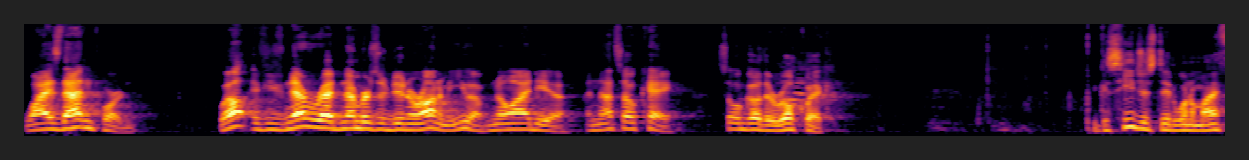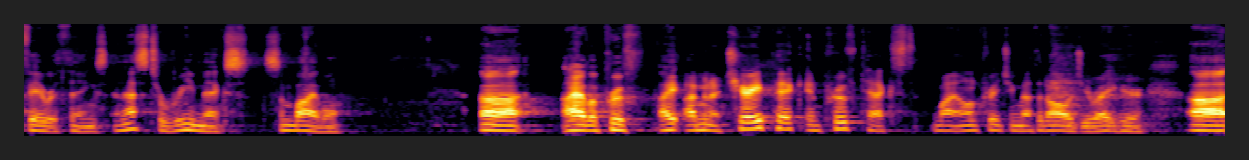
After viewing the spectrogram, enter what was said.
Why is that important? Well, if you've never read Numbers or Deuteronomy, you have no idea, and that's okay. So we'll go there real quick. Because he just did one of my favorite things, and that's to remix some Bible. Uh, I have a proof. I, am going to cherry pick and proof text my own preaching methodology right here. Uh,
